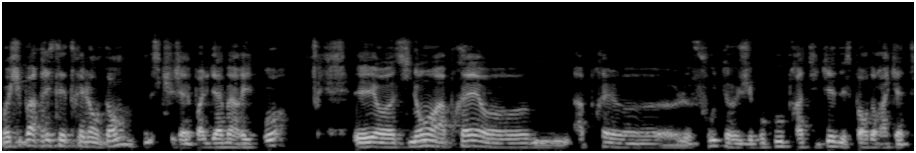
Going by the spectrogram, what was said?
Moi, je suis pas resté très longtemps parce que j'avais pas le gabarit pour. Et euh, sinon, après, euh, après le foot, j'ai beaucoup pratiqué des sports de raquettes.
